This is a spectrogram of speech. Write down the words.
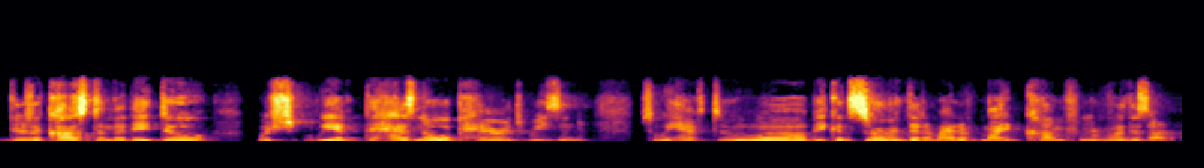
there's a custom that they do which we have, has no apparent reason, so we have to uh, be concerned that it might have, might come from a zara.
